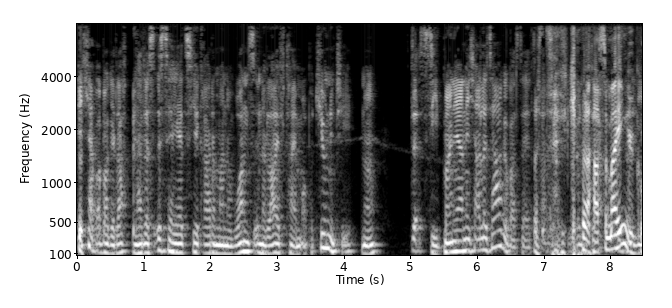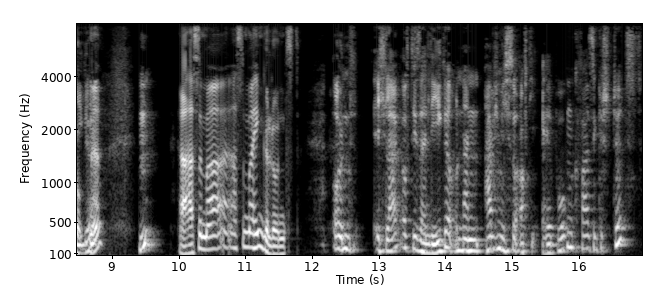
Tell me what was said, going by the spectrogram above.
ich habe aber gedacht, na, das ist ja jetzt hier gerade mal eine Once-in-a-Lifetime-Opportunity, ne? Das sieht man ja nicht alle Tage, was da jetzt passiert. Ich hast du mal hingeguckt, ne? Hm? Ja, hast du mal, hast du mal hingelunzt. Und ich lag auf dieser Liege und dann habe ich mich so auf die Ellbogen quasi gestützt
